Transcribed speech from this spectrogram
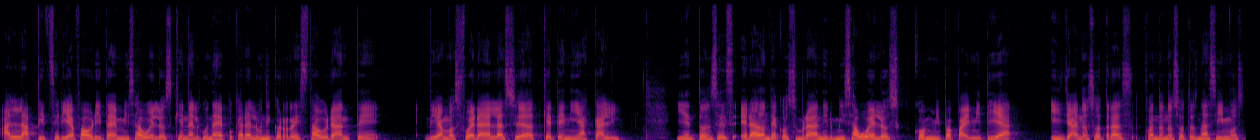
a la pizzería favorita de mis abuelos, que en alguna época era el único restaurante, digamos, fuera de la ciudad que tenía Cali. Y entonces era donde acostumbraban ir mis abuelos con mi papá y mi tía. Y ya nosotras, cuando nosotros nacimos,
